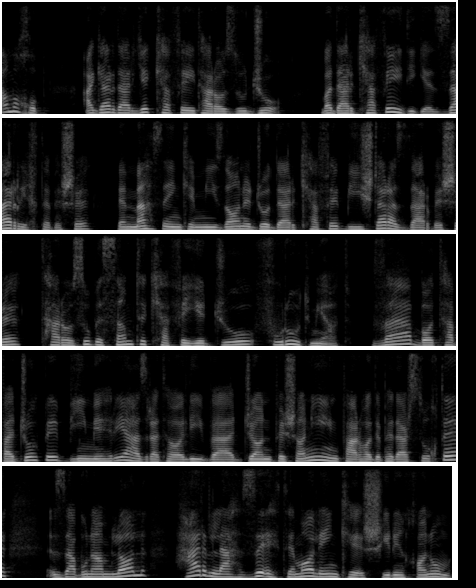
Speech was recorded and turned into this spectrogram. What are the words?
اما خب اگر در یک کفه ترازو جو و در کفه دیگه زر ریخته بشه به محض اینکه میزان جو در کفه بیشتر از زر بشه ترازو به سمت کفه جو فرود میاد و با توجه به بیمهری حضرت عالی و جانفشانی این فرهاد پدر سوخته زبونم لال هر لحظه احتمال اینکه شیرین خانم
